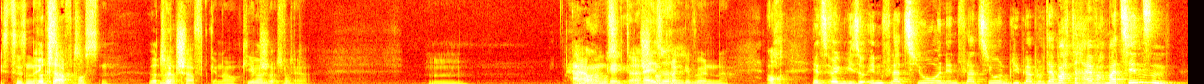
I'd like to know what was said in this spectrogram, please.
Ist das ein Wirtschaft. extra Posten? Wirtschaft. Wirtschaft, genau. Klima und Wirtschaft. Ja, mhm. ja Aber man muss sich da erst noch dran gewöhnen, ne? Auch jetzt irgendwie so Inflation, Inflation, blablabla. Da macht doch einfach mal Zinsen.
